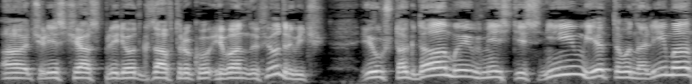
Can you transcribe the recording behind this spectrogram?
А через час придет к завтраку Иван Федорович, и уж тогда мы вместе с ним этого налима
